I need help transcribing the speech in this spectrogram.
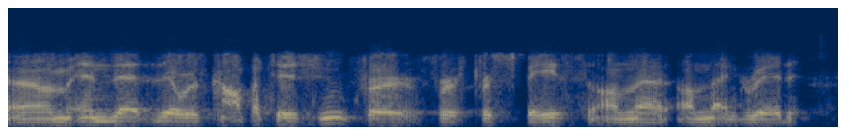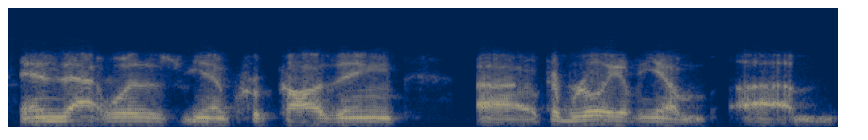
Um, and that there was competition for, for, for space on that on that grid, and that was you know causing uh, really you know um,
